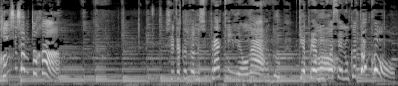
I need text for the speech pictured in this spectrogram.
Como você sabe tocar? Você tá cantando isso pra quem, Leonardo? Porque pra mim você nunca tocou.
